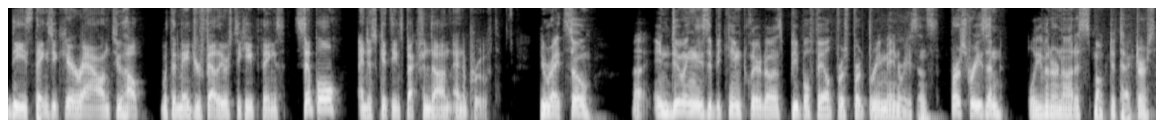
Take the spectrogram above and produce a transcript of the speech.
these things you carry around to help with the major failures to keep things simple and just get the inspection done and approved. You're right. So, uh, in doing these, it became clear to us people failed for, for three main reasons. First reason, believe it or not, is smoke detectors.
